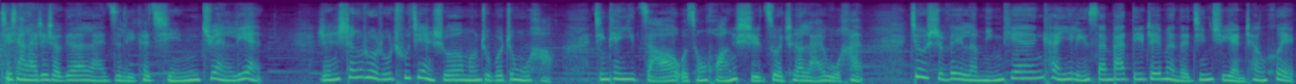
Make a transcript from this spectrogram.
接下来这首歌来自李克勤《眷恋》，人生若如初见。说萌主播中午好，今天一早我从黄石坐车来武汉，就是为了明天看一零三八 DJ 们的金曲演唱会。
